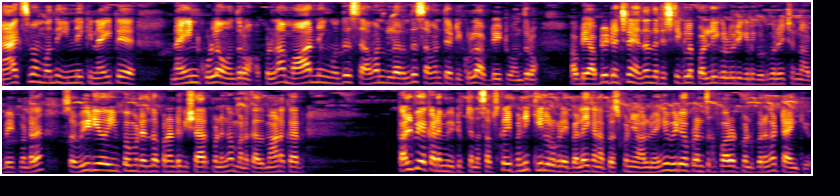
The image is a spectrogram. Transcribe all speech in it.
மேக்ஸிமம் வந்து இன்றைக்கி நைட்டு நைன்குள்ளே வந்துடும் அப்படின்னா மார்னிங் வந்து செவன்லேருந்து செவன் தேர்ட்டிக்குள்ளே அப்டேட் வந்துடும் அப்படி அப்டேட் வந்துச்சுன்னா எந்தெந்த டிஸ்ட்ரிக்ட்டில் பள்ளி கல்லூரிகளுக்கு விடுமுறை நான் அப்டேட் பண்ணுறேன் ஸோ வீடியோ இம்பார்மெண்ட் இருந்தால் ஃப்ரெண்டுக்கு ஷேர் பண்ணுங்கள் மறக்காத கர் கல்வி அகாடமி யூடியூப் சேனல் சப்ஸ்கிரைப் பண்ணி கீழே இருக்கிற பெல்லைக்கான ப்ரெஸ் பண்ணி ஆள் வீடியோ ஃப்ரெண்ட்ஸுக்கு ஃபார்வர்ட் பண்ணி பாருங்கள் தேங்க்யூ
